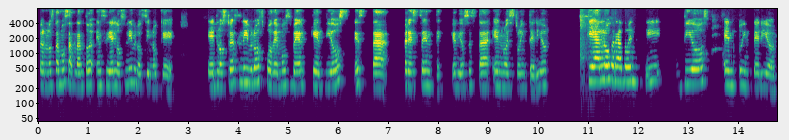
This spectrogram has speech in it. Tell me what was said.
pero no estamos hablando en sí de los libros, sino que en los tres libros podemos ver que Dios está presente, que Dios está en nuestro interior. ¿Qué ha logrado en ti Dios en tu interior?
